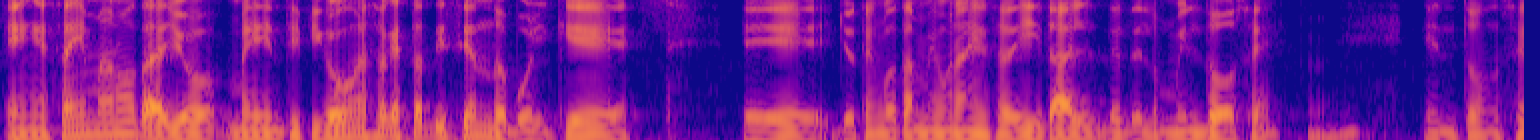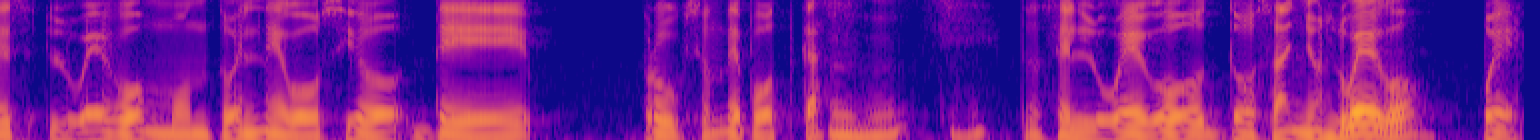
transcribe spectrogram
En esa misma nota yo me identifico con eso que estás diciendo porque eh, yo tengo también una agencia digital desde el 2012. Entonces luego monto el negocio de producción de podcast. Entonces, luego, dos años luego, pues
